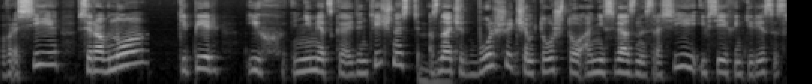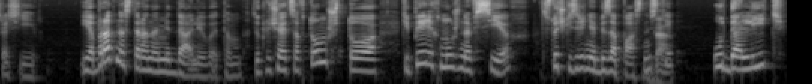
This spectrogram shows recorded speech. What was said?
в России, все равно теперь их немецкая идентичность mm-hmm. значит больше, чем то, что они связаны с Россией и все их интересы с Россией. И обратная сторона медали в этом заключается в том, что теперь их нужно всех с точки зрения безопасности да. удалить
